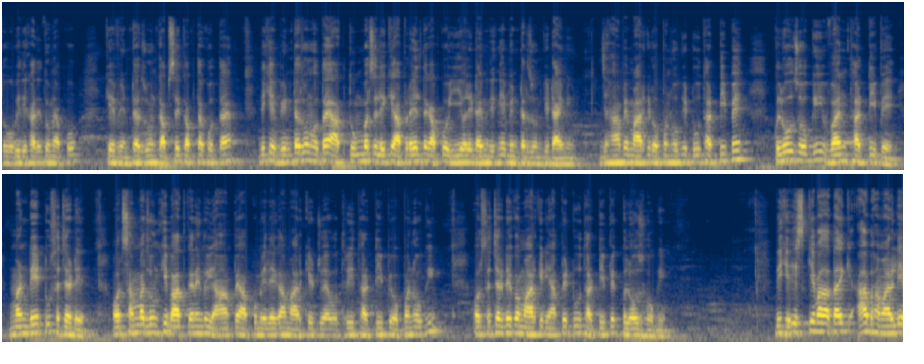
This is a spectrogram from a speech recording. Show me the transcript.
तो वो भी दिखा देता हूँ मैं आपको कि विंटर जोन कब से कब तक होता है। देखिए विंटर जोन होता है अक्टूबर से लेकर अप्रैल तक आपको ये वाली टाइमिंग देखनी है विंटर जोन की टाइमिंग जहाँ पे मार्केट ओपन होगी टू थर्टी पे क्लोज होगी वन थर्टी पे मंडे टू सैटरडे और समर जोन की बात करें तो यहाँ पे आपको मिलेगा मार्केट जो है वो थ्री थर्टी पे ओपन होगी और सैटरडे को मार्केट यहाँ पे टू थर्टी पे क्लोज होगी। देखिए, इसके बाद आता है कि अब हमारे लिए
